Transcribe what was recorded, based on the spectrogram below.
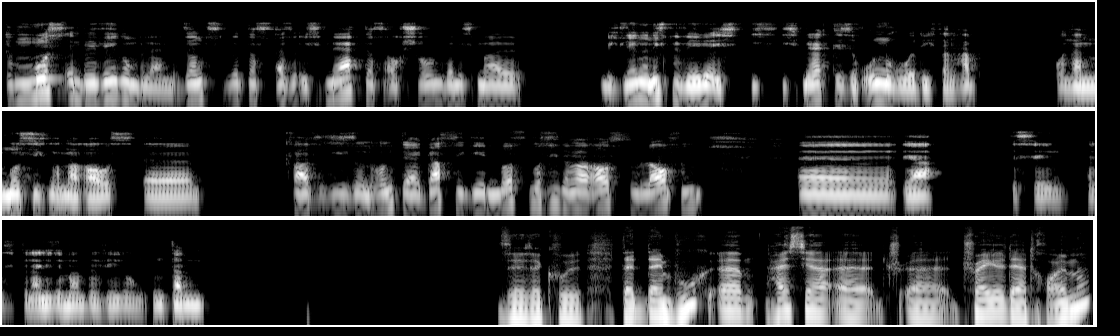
Du musst in Bewegung bleiben. Sonst wird das, also ich merke das auch schon, wenn ich mal mich länger nicht bewege. Ich, ich, ich merke diese Unruhe, die ich dann habe. Und dann muss ich nochmal raus. Äh, quasi wie so ein Hund, der Gassi gehen muss, muss ich nochmal raus zum Laufen. Äh, ja, deswegen, also ich bin eigentlich immer in Bewegung. Und dann. Sehr, sehr cool. Dein, dein Buch ähm, heißt ja äh, äh, Trail der Träume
